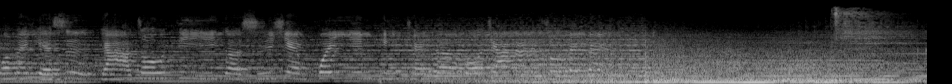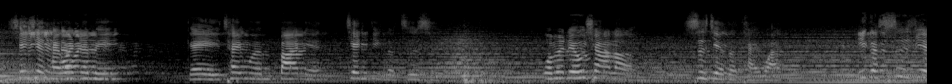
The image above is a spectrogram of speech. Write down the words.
我们也是亚洲第一个实现婚姻平权的国家。大家说对不对？谢谢台湾人民给蔡英文八年坚定的支持，我们留下了世界的台湾。一个世界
